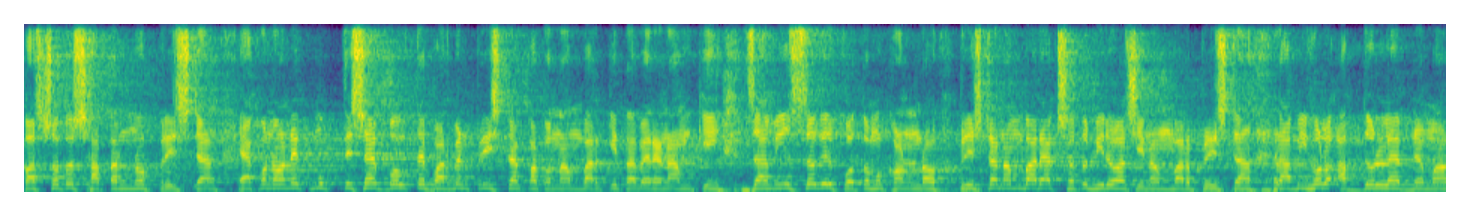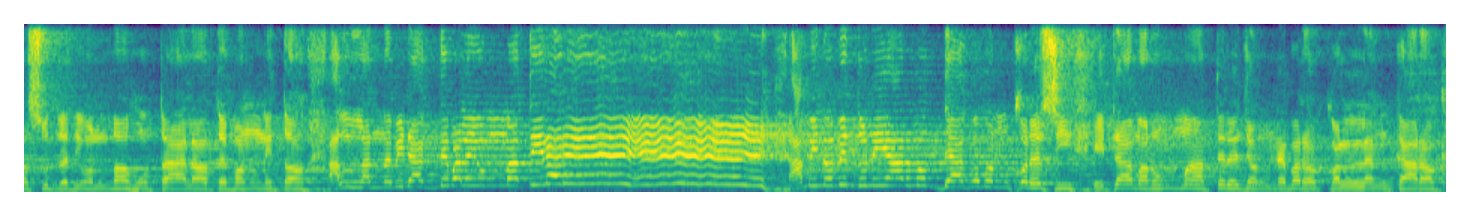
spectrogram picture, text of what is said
পাঁচশত সাতান্ন পৃষ্ঠা। এখন অনেক মুক্তি সাহেব বলতে পারবেন পৃষ্ঠা কত নাম্বার, কিতাবের নাম কি? জামি সগির প্রথম খণ্ড, পৃষ্ঠা নাম্বার একশত বিরাশি নাম্বার পৃষ্ঠা। রাবি হলো আবদুল্লাহ ইবনে মাসুদ রাদিয়াল্লাহু তাআলা বর্ণিত। আল্লাহর নবী ডাক দে বলে, উম্মতিরা রে! আমি নবী দুনিয়ার মধ্যে আগমন করেছি। এটা আমার উম্মাতের জন্য বড় কল্যাণকারক।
